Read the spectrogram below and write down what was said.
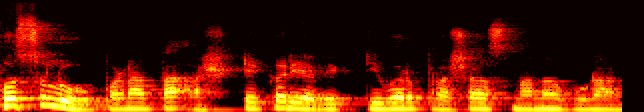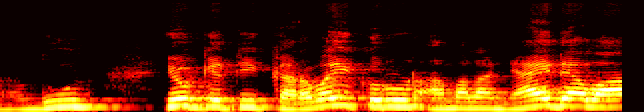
फसलो पण आता आष्टेकर या व्यक्तीवर प्रशासनानं गुन्हा नोंदवून योग्य ती कारवाई करून आम्हाला न्याय द्यावा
